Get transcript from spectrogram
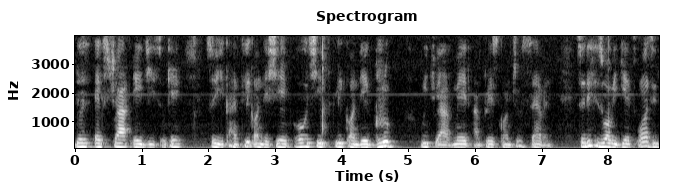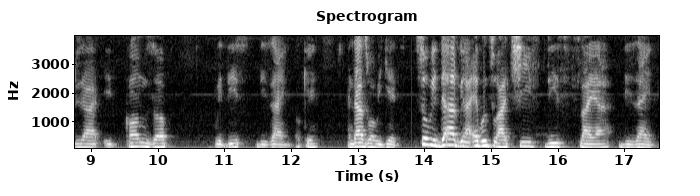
those extra edges okay? So you can click on the shape hold shift click on the group which we have made and press ctrl 7 so this is what we get. Once you do that it comes up with this design okay? And that's what we get. So with that we are able to achieve this flyer design.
